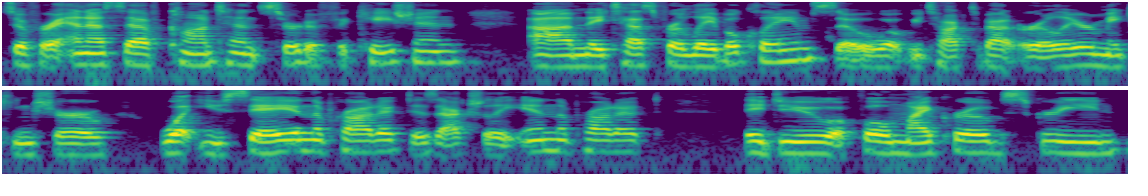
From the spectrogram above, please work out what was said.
So for NSF content certification, um, they test for label claims. So what we talked about earlier, making sure what you say in the product is actually in the product. They do a full microbe screen.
